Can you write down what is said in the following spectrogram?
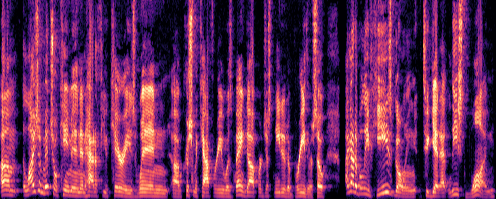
Um, Elijah Mitchell came in and had a few carries when uh, Christian McCaffrey was banged up or just needed a breather. So I got to believe he's going to get at least one.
